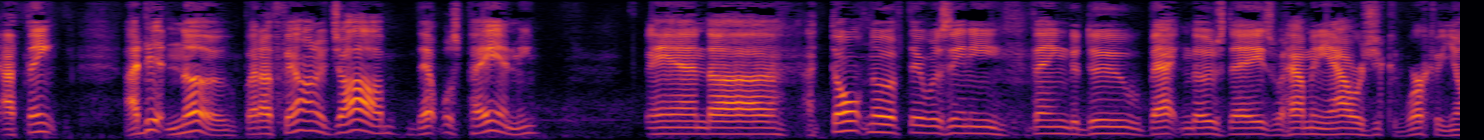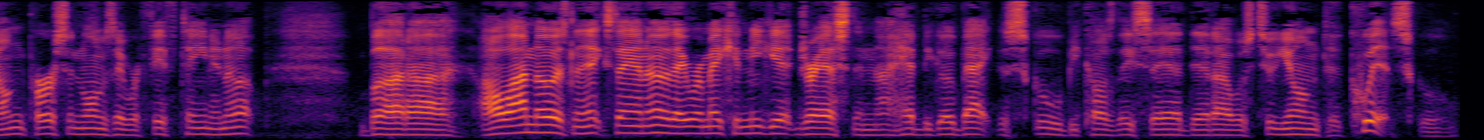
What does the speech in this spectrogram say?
I think, I didn't know, but I found a job that was paying me. And uh, I don't know if there was anything to do back in those days with how many hours you could work a young person as long as they were 15 and up. But uh, all I know is the next thing I know, they were making me get dressed, and I had to go back to school because they said that I was too young to quit school.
